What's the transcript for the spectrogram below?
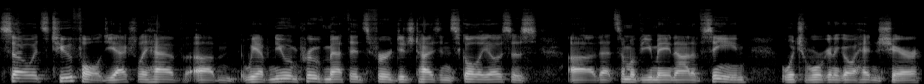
so it's twofold. You actually have um, we have new improved methods for digitizing scoliosis uh, that some of you may not have seen, which we're going to go ahead and share.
